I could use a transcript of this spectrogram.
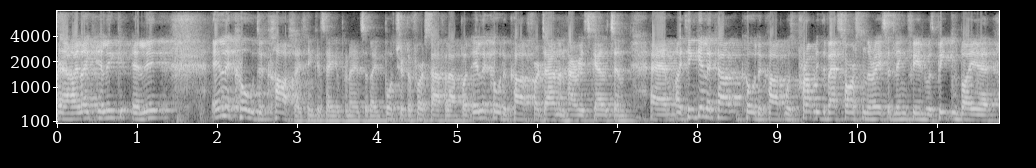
Uh, I like Illico de Cot, I think is how you pronounce it. I butchered the first half of that, but Illico de Cot for Dan and Harry Skelton. Um, I think Illico de Cot was probably the best horse in the race at Lingfield. Was beaten by a,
